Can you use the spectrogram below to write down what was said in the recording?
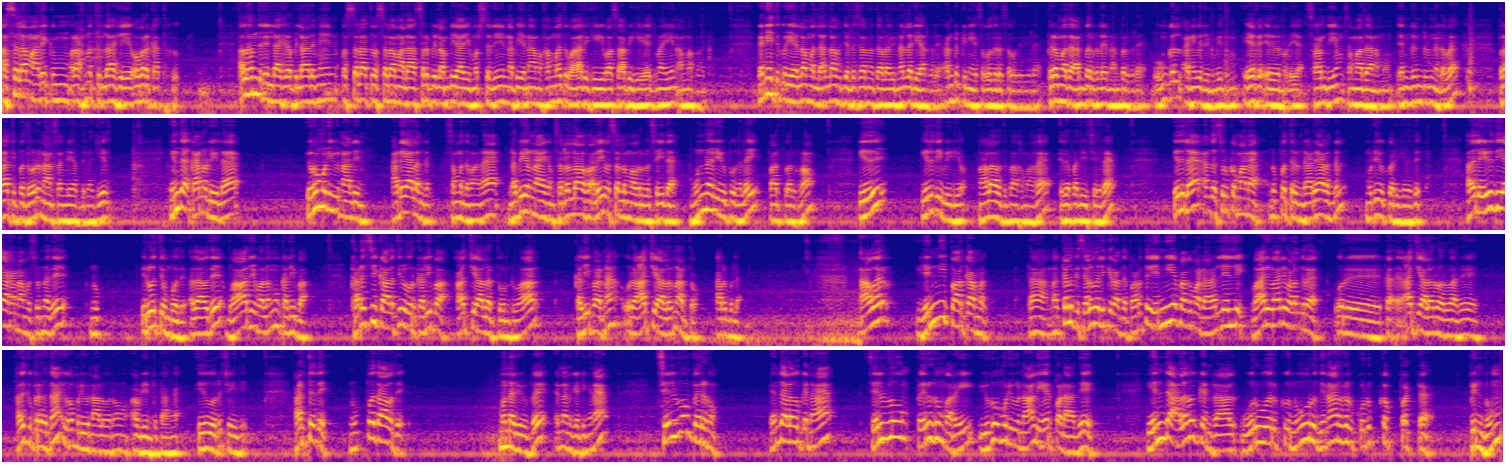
அஸ்ஸலாம் அலைக்கும் ரஹமத்துல்லாஹி வபரகாத்துஹு அல்ஹம்துலில்லாஹி ரபில் ஆலமீன் வஸ்ஸலாத்து வஸ்ஸலாம் அலா அஸ்ரபில் அம்பியாயி முர்சலீன் நபியனா முகமது வாலிஹி வசாபிஹி அஜ்மயின் அம்மாபாத் கண்ணியத்துக்குரிய எல்லாம் அல்ல அல்லாஹு ஜல்லசானு தாலாவின் நல்லடியார்களே அன்புக்கினிய சகோதர சகோதரிகளே பிரமத அன்பர்களே நண்பர்களே உங்கள் அனைவரின் மீதும் ஏக இறைவனுடைய சாந்தியும் சமாதானமும் என்றென்றும் நிலவ பிரார்த்திப்பதோடு நான் சங்கை அப்துல் அஜீஸ். இந்த காணொளியில் யுகமுடிவு நாளின் அடையாளங்கள் சம்பந்தமான நபிகள் நாயகம் சல்லல்லாஹு அலைவசல்லம் அவர்கள் செய்த முன்னறிவிப்புகளை பார்த்து வருகிறோம். இது இறுதி வீடியோ நாலாவது பாகமாக இதை பதிவு செய்கிறேன். இதில் அந்த சுருக்கமான முப்பத்தி ரெண்டு அடையாளங்கள் முடிவுக்கு வருகிறது. அதில் இறுதியாக நாம் சொன்னது நுப் இருபத்தி ஒம்பது அதாவது வாரி வழங்கும் கலிபா. கடைசி காலத்தில் ஒரு கலிபா ஆட்சியாளர் தோன்றுவார். கலிபானா ஒரு ஆட்சியாளர்னு அர்த்தம் அரபில். அவர் எண்ணி பார்க்காமல் தான் மக்களுக்கு செலவழிக்கிற அந்த பணத்தை எண்ணியே பார்க்க மாட்டார். அள்ளி அள்ளி வாரி வாரி வழங்குற ஒரு க ஆட்சியாளர் வருவார். அதுக்கு பிறகு தான் யுக முடிவு நாள் வரும் அப்படின்ட்டு இருக்காங்க இது ஒரு செய்தி. அடுத்தது முப்பதாவது முன்னறிவிப்பு என்னன்னு கேட்டிங்கன்னா செல்வம் பெருகும். எந்த அளவுக்குன்னா செல்வம் பெருகும் வரை யுக முடிவு நாள் ஏற்படாது. எந்த அளவுக்கென்றால் ஒருவருக்கு நூறு தினார்கள் கொடுக்கப்பட்ட பின்பும்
